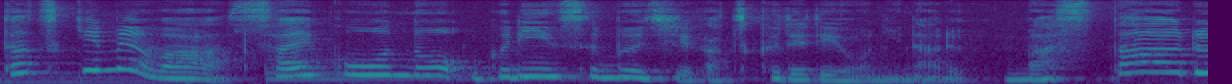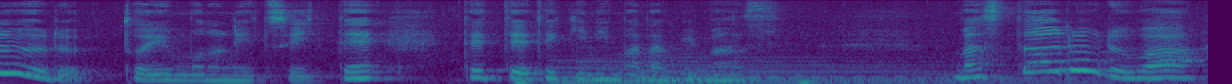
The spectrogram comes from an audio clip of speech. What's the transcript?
2月目は最高のグリーンスムージーが作れるようになる。マスタールールというものについて徹底的に学びます。マスタールールは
